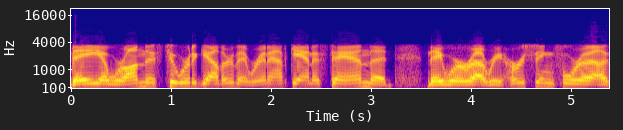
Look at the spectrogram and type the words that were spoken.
they uh, were on this tour together. They were in Afghanistan. That they were uh, rehearsing for a, a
